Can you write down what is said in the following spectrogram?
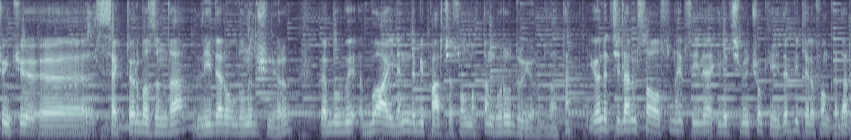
Çünkü e, sektör bazında lider olduğunu düşünüyorum ve bu bu ailenin de bir parçası olmaktan gurur duyuyorum zaten. Yöneticilerim sağ olsun hepsiyle iletişimim çok iyidir. Bir telefon kadar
